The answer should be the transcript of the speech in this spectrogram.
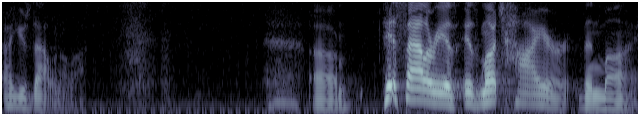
I use that one a lot. Um, his salary is, is much higher than mine.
